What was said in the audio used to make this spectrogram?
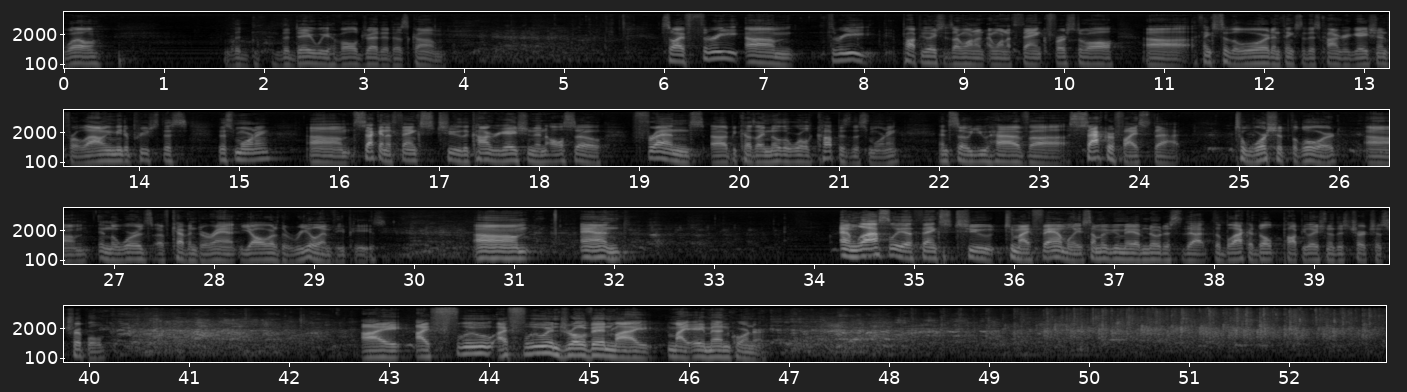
Well, the, the day we have all dreaded has come. so I have three, um, three populations I want to I wanna thank. First of all, uh, thanks to the Lord and thanks to this congregation for allowing me to preach this, this morning. Um, second, a thanks to the congregation and also friends, uh, because I know the World Cup is this morning. And so you have uh, sacrificed that to worship the Lord. Um, in the words of Kevin Durant, y'all are the real MVPs. Um, and, and lastly, a thanks to, to my family. Some of you may have noticed that the black adult population of this church has tripled. I, I, flew, I flew and drove in my, my amen corner.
